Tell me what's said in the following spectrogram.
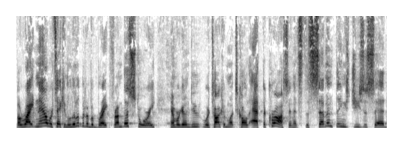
But right now, we're taking a little bit of a break from the story, and we're going to do, we're talking what's called at the cross, and it's the seven things Jesus said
